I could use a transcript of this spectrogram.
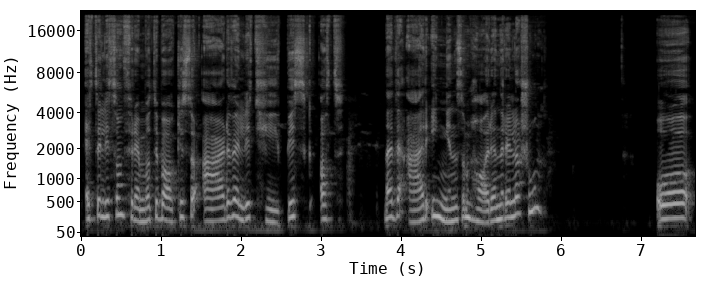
etter litt sånn frem og tilbake så er det veldig typisk at Nei, det er ingen som har en relasjon. Og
